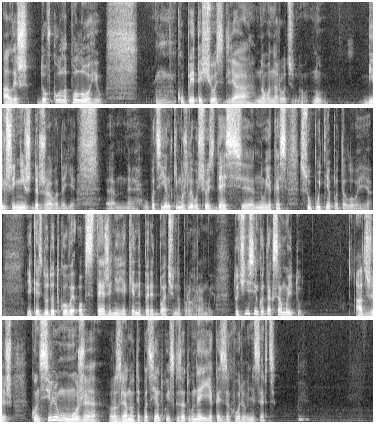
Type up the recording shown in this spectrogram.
Але ж довкола пологів купити щось для новонародженого. Ну, більше, ніж держава дає. Ем, е, У пацієнтки, можливо, щось десь, е, ну, якась супутня патологія, якесь додаткове обстеження, яке не передбачено програмою. Точнісінько так само і тут. Адже ж консіліум може розглянути пацієнтку і сказати, у неї якесь захворювання серця.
